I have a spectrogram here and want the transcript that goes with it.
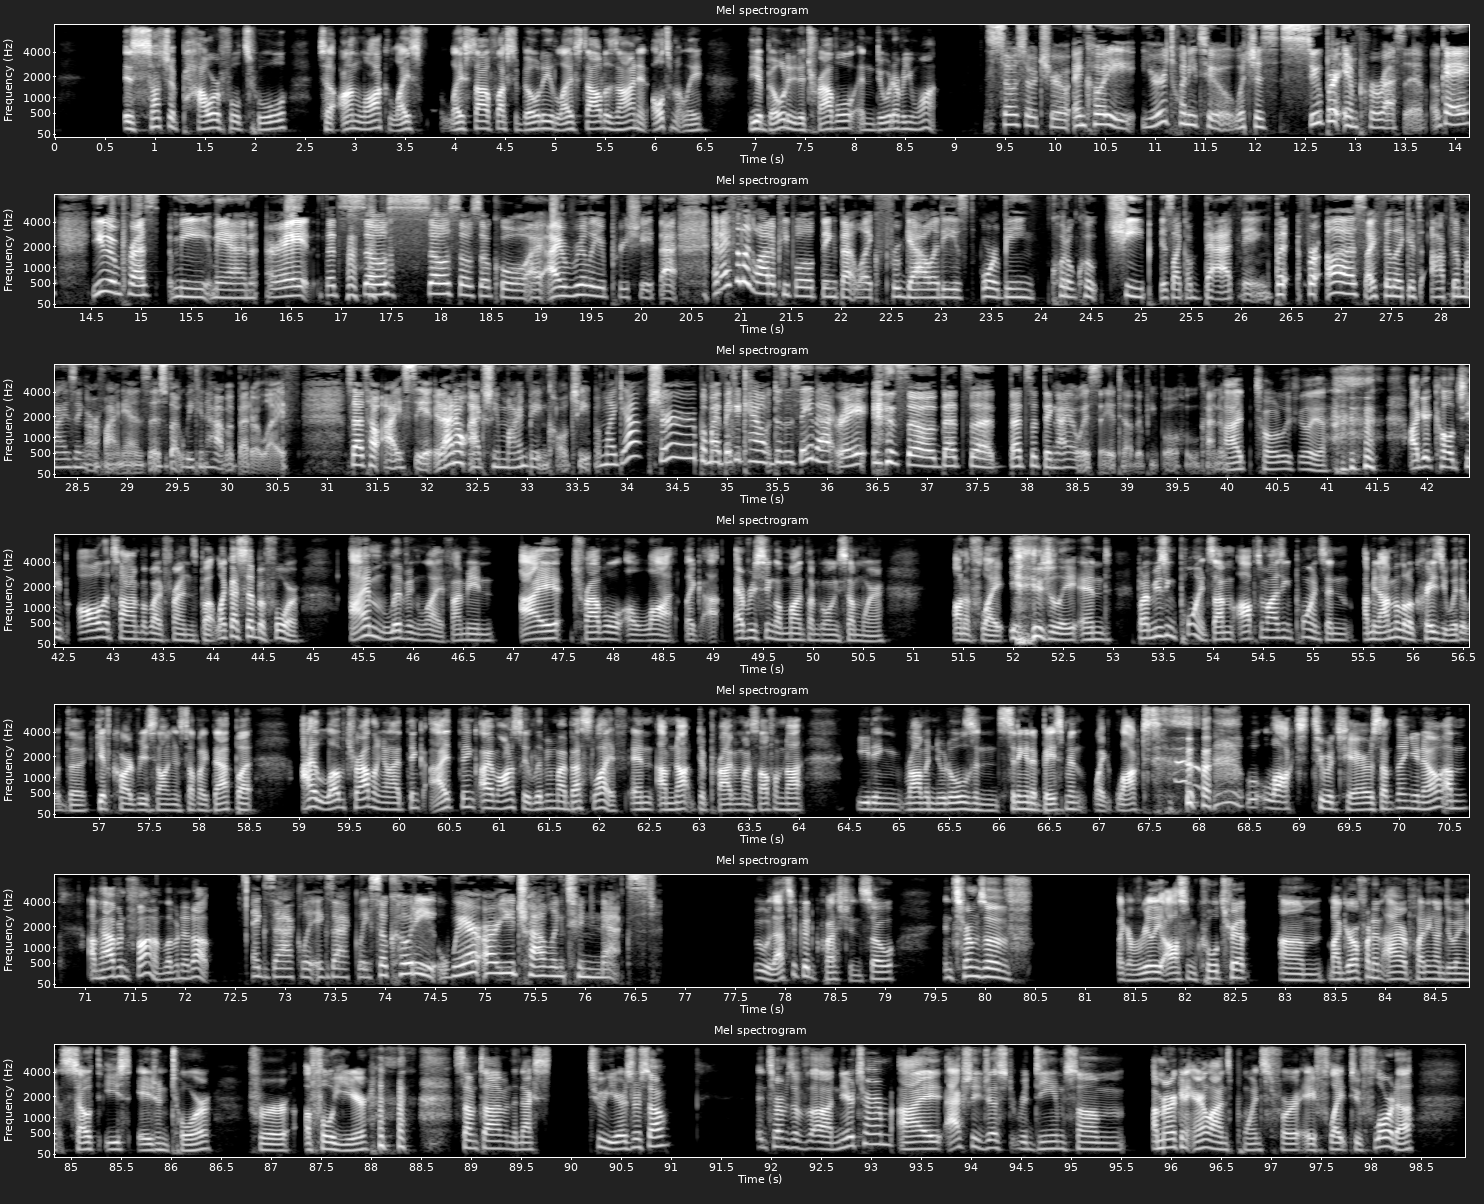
is such a powerful tool to unlock life, lifestyle flexibility, lifestyle design, and ultimately the ability to travel and do whatever you want. So, so true. And Cody, you're 22, which is super impressive. Okay. You impress me, man. All right. That's so, so, so, so cool. I, I really appreciate that. And I feel like a lot of people think that like frugalities or being quote unquote cheap is like a bad thing. But for us, I feel like it's optimizing our finances so that we can have a better life. So that's how I see it. And I don't actually mind being called cheap. I'm like, yeah, sure. But my bank account doesn't say that, right? so that's, a that's the thing I always say to other people who kind of. I totally feel you. I get called cheap all the time by my friends, but like I said before, I'm living life. I mean, I travel a lot. Like uh, every single month, I'm going somewhere on a flight usually, and but I'm using points. I'm optimizing points, and I mean, I'm a little crazy with it with the gift card reselling and stuff like that. But I love traveling, and I think I think I'm honestly living my best life, and I'm not depriving myself. I'm not eating ramen noodles and sitting in a basement like locked locked to a chair or something, you know? I'm I'm having fun. I'm living it up. Exactly, exactly. So Cody, where are you traveling to next? Ooh, that's a good question. So in terms of like a really awesome cool trip, um my girlfriend and I are planning on doing a Southeast Asian tour for a full year sometime in the next 2 years or so in terms of uh, near term, I actually just redeemed some American Airlines points for a flight to Florida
